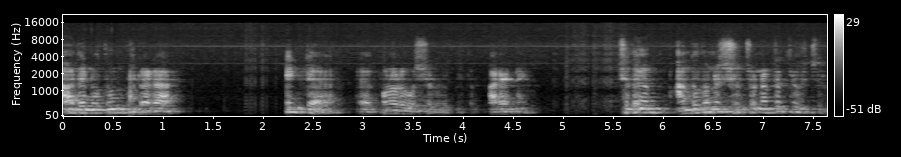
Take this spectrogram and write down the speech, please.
আমাদের নতুন ভোটাররা তিনটা পনেরো বছর ভোট দিতে পারে নাই। সুতরাং আন্দোলনের সূচনাটা কি হচ্ছিল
